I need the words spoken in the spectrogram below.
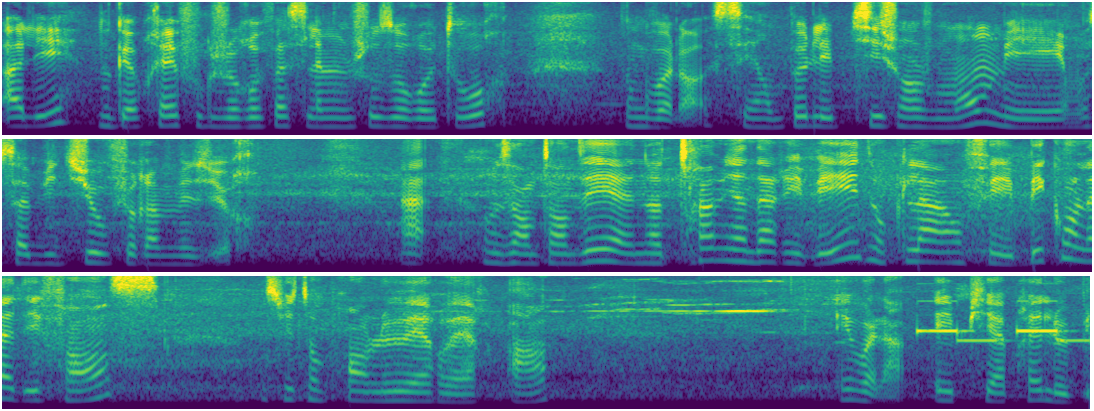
aller, donc après il faut que je refasse la même chose au retour. Donc voilà, c'est un peu les petits changements mais on s'habitue au fur et à mesure. Ah, vous entendez, euh, notre train vient d'arriver. Donc là, on fait Bécon-la Défense. Ensuite, on prend le RER A. Et voilà. Et puis après, le B.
